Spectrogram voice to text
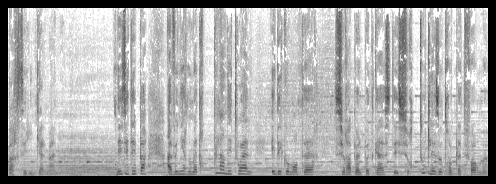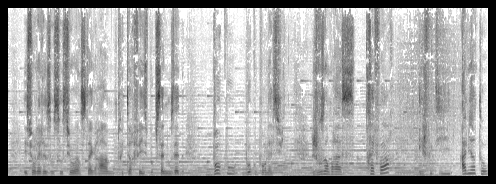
par Céline Kallmann. N'hésitez pas à venir nous mettre plein d'étoiles et des commentaires sur Apple Podcast et sur toutes les autres plateformes et sur les réseaux sociaux Instagram, Twitter, Facebook. Ça nous aide beaucoup, beaucoup pour la suite. Je vous embrasse très fort et je vous dis à bientôt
